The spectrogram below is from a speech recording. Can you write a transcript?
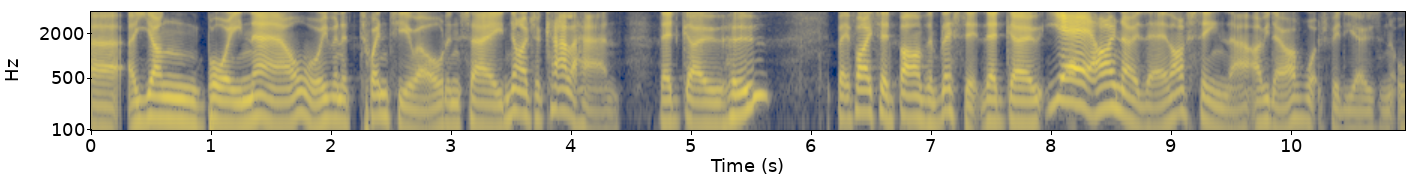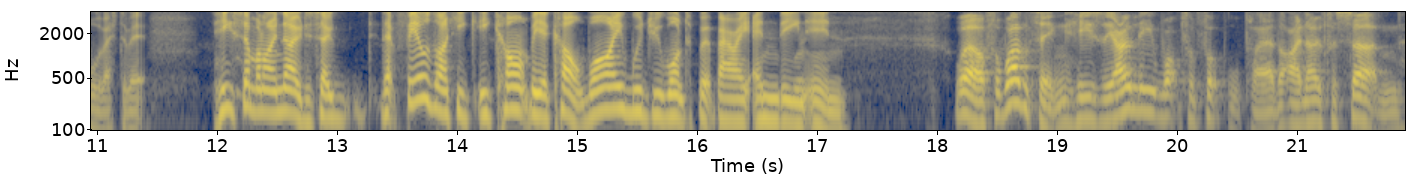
uh, a young boy now, or even a twenty-year-old, and say Nigel Callaghan? They'd go, "Who?" But if I said Barnes and Blissett, they'd go, "Yeah, I know them. I've seen that. I, you know, I've watched videos and all the rest of it." He's someone I know, so that feels like he, he can't be a cult. Why would you want to put Barry Endean in? Well, for one thing, he's the only Watford football player that I know for certain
